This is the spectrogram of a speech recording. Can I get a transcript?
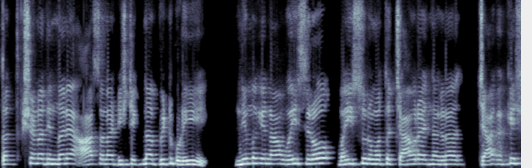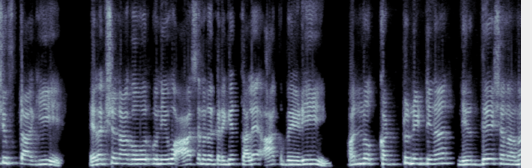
ತತ್ಕ್ಷಣದಿಂದನೇ ಹಾಸನ ಡಿಸ್ಟಿಕ್ನ ಬಿಟ್ಟುಕೊಡಿ. ನಿಮಗೆ ನಾವು ವಹಿಸಿರೋ ಮೈಸೂರು ಮತ್ತು ಚಾಮರಾಜನಗರ ಜಾಗಕ್ಕೆ ಶಿಫ್ಟ್ ಆಗಿ ಎಲೆಕ್ಷನ್ ಆಗೋವರೆಗೂ ನೀವು ಹಾಸನದ ಕಡೆಗೆ ತಲೆ ಹಾಕಬೇಡಿ ಅನ್ನೋ ಕಟ್ಟುನಿಟ್ಟಿನ ನಿರ್ದೇಶನನ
